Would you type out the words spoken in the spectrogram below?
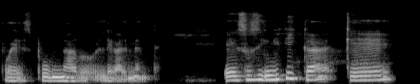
pues pugnado legalmente. Eso significa que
